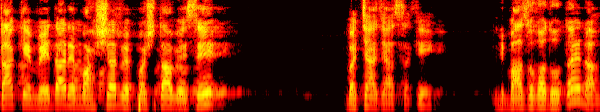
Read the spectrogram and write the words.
ताकि मैदान माशर में पछतावे से बचा जा सके। बाजूकात होता है ना,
